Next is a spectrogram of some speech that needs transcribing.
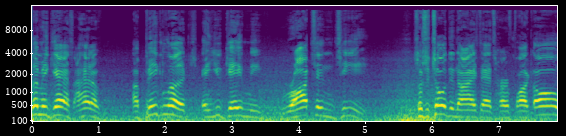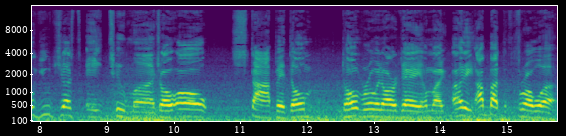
let me guess. I had a, a big lunch and you gave me rotten tea. So she totally denies that's her fault. Like, oh, you just ate too much. Oh, oh, stop it. Don't don't ruin our day. I'm like, honey, I'm about to throw up.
